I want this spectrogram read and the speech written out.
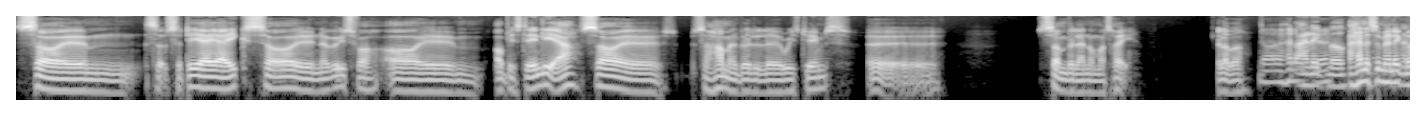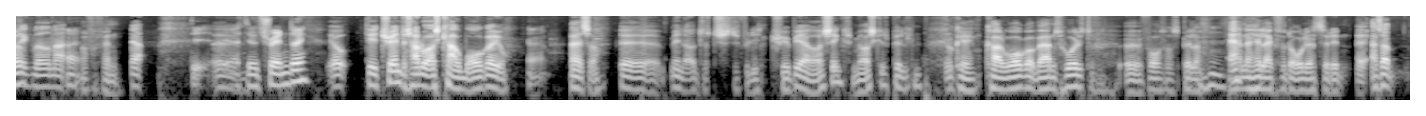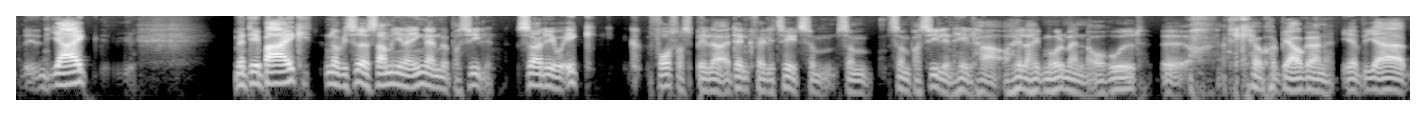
Så, øh, så, så det er jeg ikke så øh, nervøs for. Og, øh, og hvis det endelig er, så, øh, så har man vel øh, Reece James, øh, som vel er nummer tre. Eller hvad? Nej, han Nej, han er ikke med. Han er simpelthen ikke han er med. ikke med, nej. Nej. For fanden. Det, Øh. ja, det er jo trend, ikke? Jo, det er Trent, og så har du også Carl Walker jo. Ja. Altså, øh, men og selvfølgelig Trippier også, ikke, som jeg også kan spille den. Okay, Carl Walker, verdens hurtigste øh, forsvarsspiller. Mhm. Ja. Han er heller ikke så dårlig at sætte ind. Øh, Altså, jeg er ikke... Men det er bare ikke, når vi sidder og sammenligner England med Brasilien, så er det jo ikke forsvarsspillere af den kvalitet, som, som, som Brasilien helt har, og heller ikke målmanden overhovedet. Øh, og det kan jo godt blive afgørende. Jeg, jeg,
